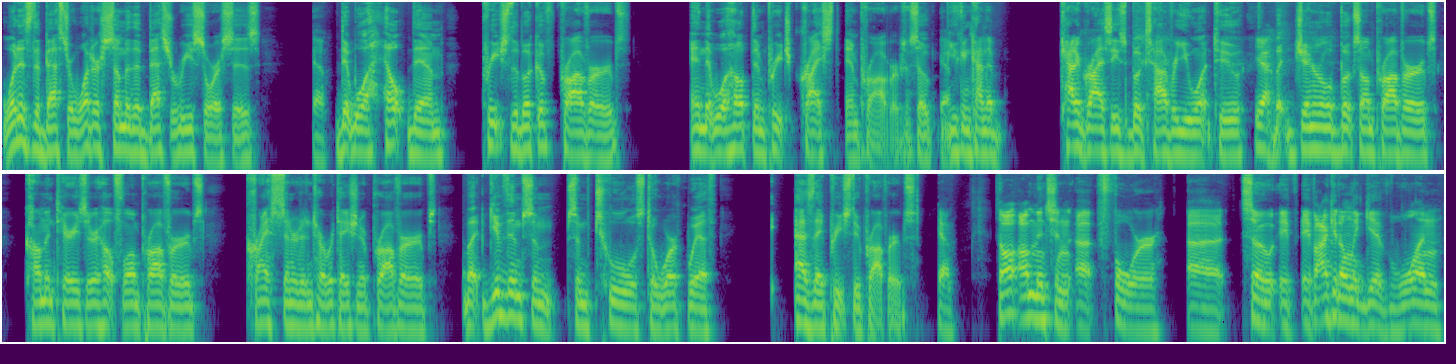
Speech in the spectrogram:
What is the best, or what are some of the best resources yeah. that will help them preach the book of Proverbs and that will help them preach Christ and Proverbs. And so you can kind of categorize these books however you want to. Yeah. But general books on Proverbs, commentaries that are helpful on Proverbs, Christ-centered interpretation of Proverbs, but give them some some tools to work with as they preach through Proverbs. Yeah. So I'll, I'll mention uh, four. Uh, so if if I could only give one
